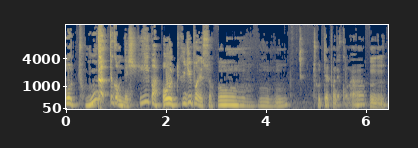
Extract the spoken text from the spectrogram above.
어, 존나 뜨겁네, 씨발. 어, 뒤질 뻔했어. 어, 음, 음. 좆될 뻔했구나. 음.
